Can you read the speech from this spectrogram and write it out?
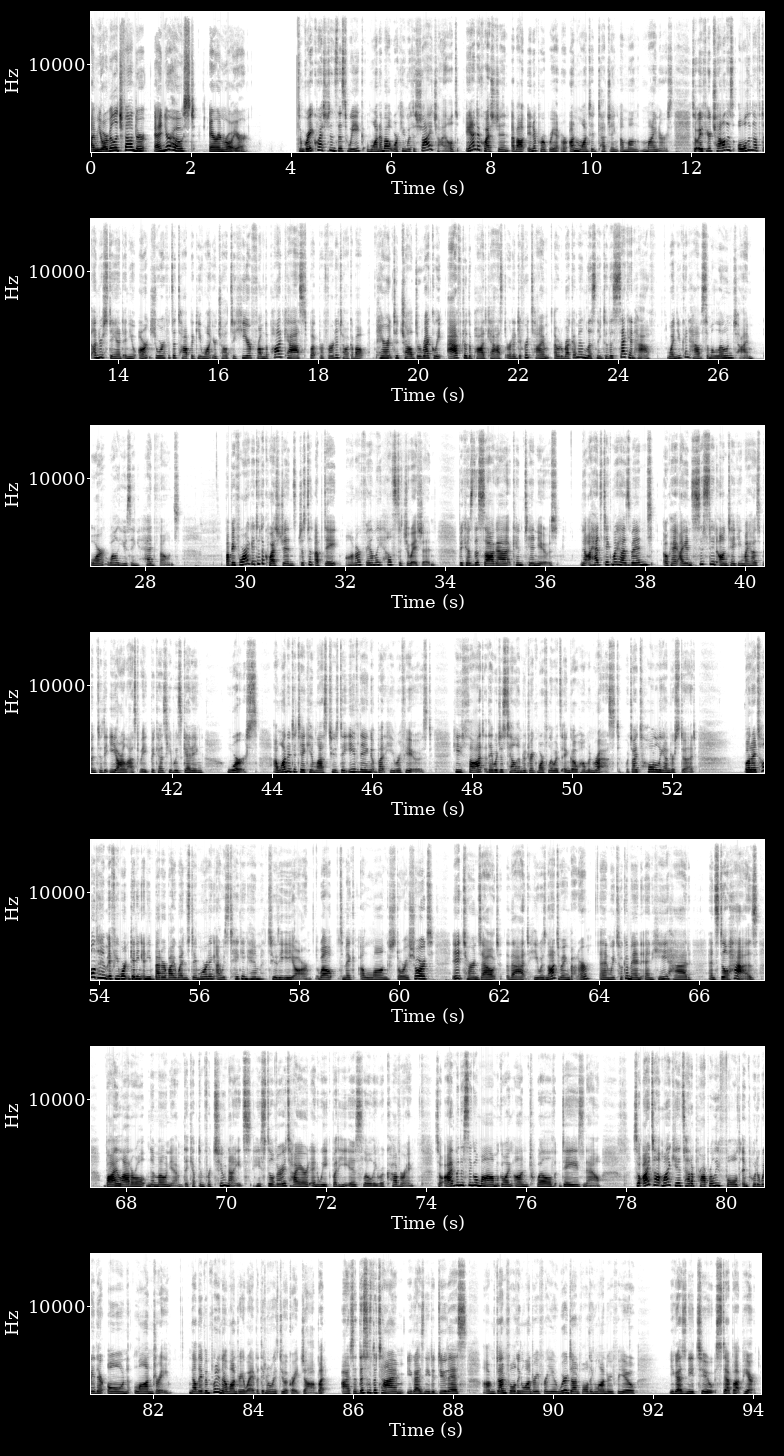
I'm your village founder and your host, Erin Royer. Some great questions this week one about working with a shy child, and a question about inappropriate or unwanted touching among minors. So, if your child is old enough to understand and you aren't sure if it's a topic you want your child to hear from the podcast, but prefer to talk about parent to child directly after the podcast or at a different time, I would recommend listening to the second half when you can have some alone time or while using headphones. But before I get to the questions, just an update on our family health situation because the saga continues. Now, I had to take my husband. Okay, I insisted on taking my husband to the ER last week because he was getting worse. I wanted to take him last Tuesday evening, but he refused. He thought they would just tell him to drink more fluids and go home and rest, which I totally understood. But I told him if he weren't getting any better by Wednesday morning, I was taking him to the ER. Well, to make a long story short, it turns out that he was not doing better, and we took him in, and he had and still has bilateral pneumonia. They kept him for two nights. He's still very tired and weak, but he is slowly recovering. So I've been a single mom going on 12 days now. So I taught my kids how to properly fold and put away their own laundry. Now they've been putting their laundry away, but they don't always do a great job. But I said, This is the time you guys need to do this. I'm done folding laundry for you. We're done folding laundry for you. You guys need to step up here.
